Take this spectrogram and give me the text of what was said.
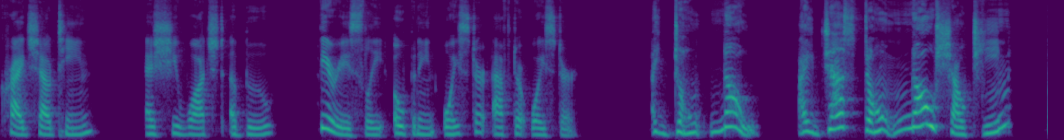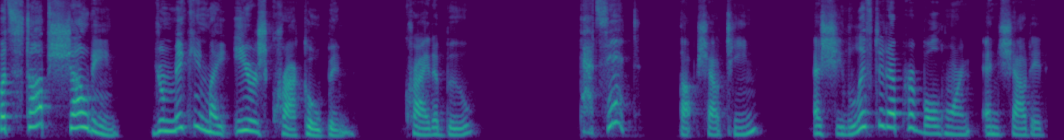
cried Shouteen as she watched Abu furiously opening oyster after oyster. I don't know. I just don't know, Shouteen. But stop shouting. You're making my ears crack open, cried Abu. That's it, thought Shouteen as she lifted up her bullhorn and shouted,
